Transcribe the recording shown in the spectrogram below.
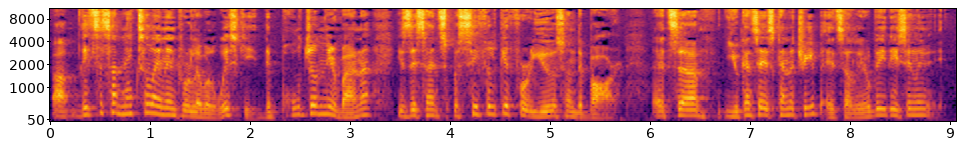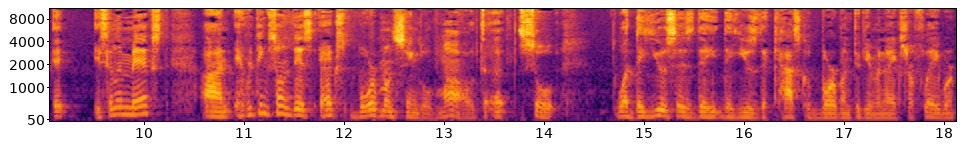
Uh, this is an excellent entry level whiskey. The Paul John Nirvana is designed specifically for use on the bar. It's uh, you can say it's kind of cheap. It's a little bit easily easily mixed, and everything's on this ex bourbon single malt. Uh, so what they use is they, they use the cask of bourbon to give an extra flavor.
